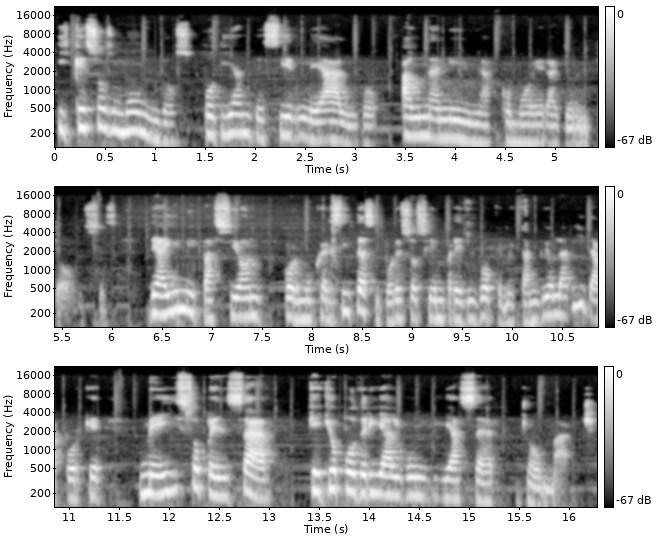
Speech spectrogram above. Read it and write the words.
y que esos mundos podían decirle algo a una niña como era yo entonces. De ahí mi pasión por mujercitas y por eso siempre digo que me cambió la vida, porque me hizo pensar que yo podría algún día ser Joe March.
